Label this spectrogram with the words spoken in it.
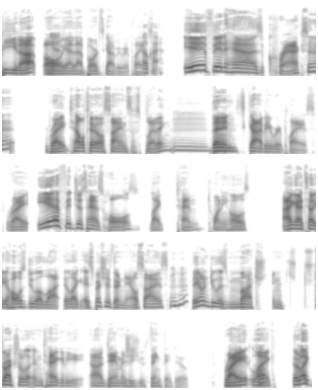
beat up oh yeah, that board's got to be replaced okay if it has cracks in it right? Telltale signs of splitting mm then it's got to be replaced right? If it just has holes like 10 20 holes i gotta tell you holes do a lot like especially if they're nail size Mhm. they don't do as much in structural integrity uh, damage as you think they do right? Like they're like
